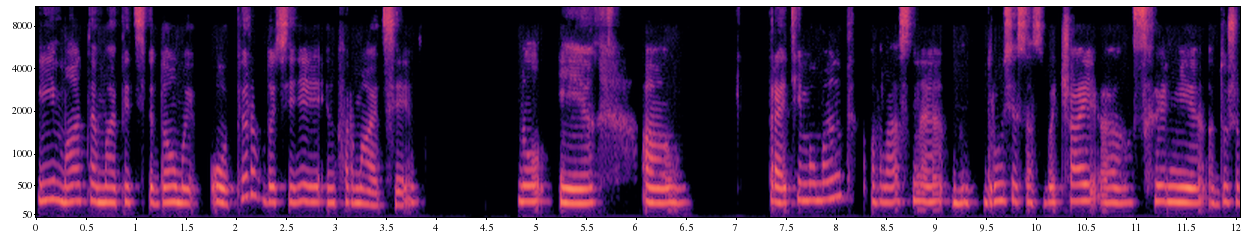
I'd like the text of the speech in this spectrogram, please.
і матиме підсвідомий опір до цієї інформації. Ну і а, третій момент, власне, друзі зазвичай е, схильні дуже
